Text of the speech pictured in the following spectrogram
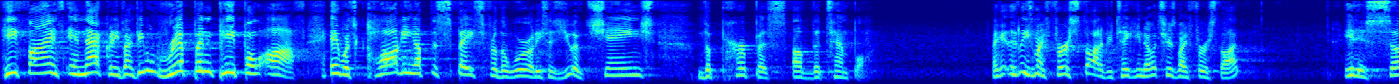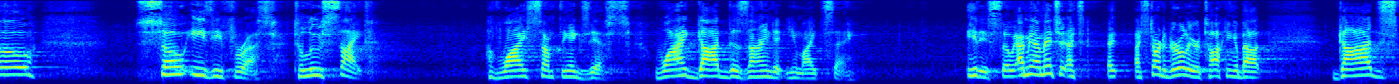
He finds inequity. He finds people ripping people off. It was clogging up the space for the world. He says, You have changed the purpose of the temple. At least my first thought, if you're taking notes, here's my first thought. It is so so easy for us to lose sight of why something exists, why God designed it, you might say. It is so, I mean, I mentioned, I, I started earlier talking about God's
